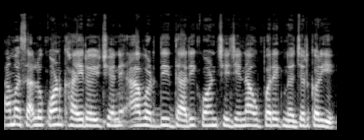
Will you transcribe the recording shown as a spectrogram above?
આ મસાલો કોણ ખાઈ રહ્યું છે અને આ વર્દીધારી કોણ છે જેના ઉપર એક નજર કરીએ?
